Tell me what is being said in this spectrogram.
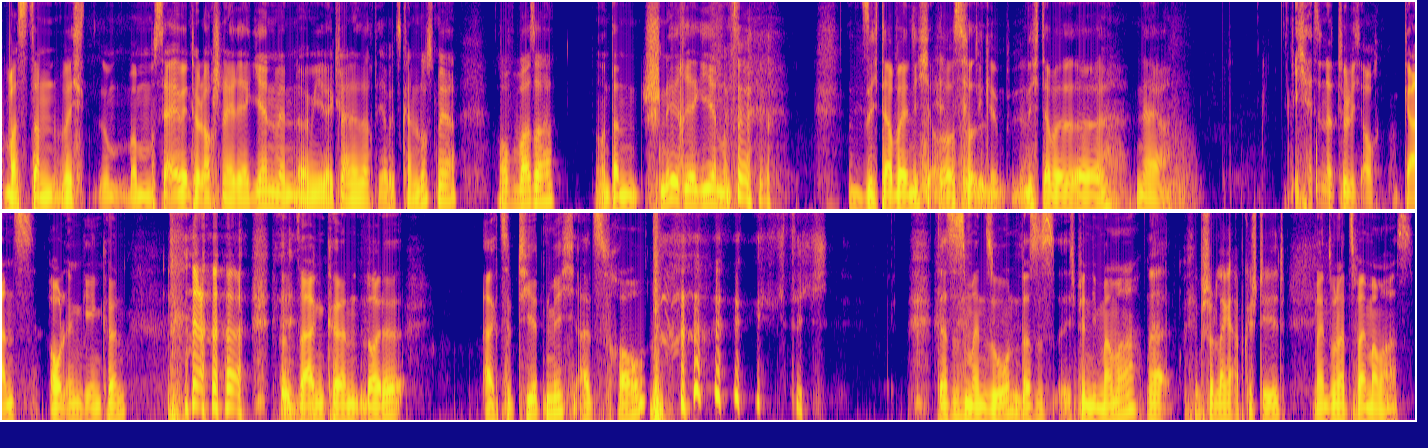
was dann, ich, man muss ja eventuell auch schnell reagieren, wenn irgendwie der Kleine sagt, ich habe jetzt keine Lust mehr auf Wasser und dann schnell reagieren und sich dabei nicht aus, nicht dabei, äh, naja. Ich hätte natürlich auch ganz all in gehen können und sagen können, Leute, akzeptiert mich als Frau. Richtig. Das ist mein Sohn, das ist, ich bin die Mama. Na, ich habe schon lange abgestillt. Mein Sohn hat zwei Mamas.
